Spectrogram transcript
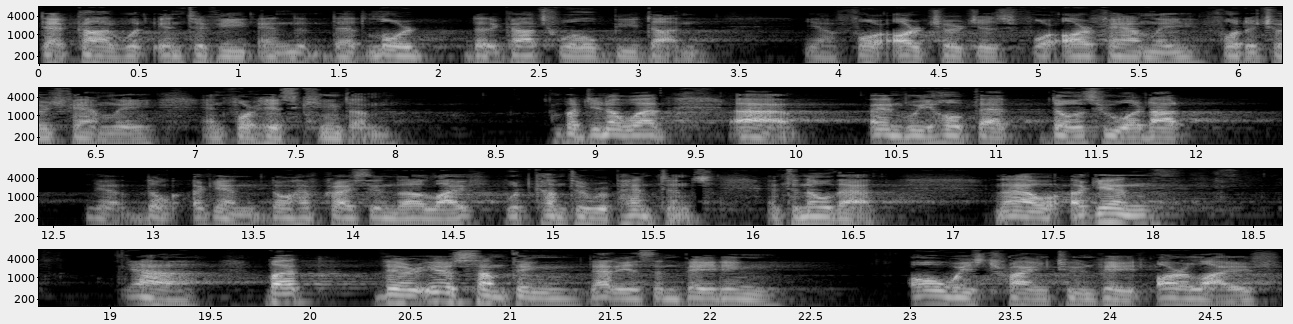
that God would intervene and that Lord, that God's will be done, you know, for our churches, for our family, for the church family, and for His kingdom. But you know what? Uh, and we hope that those who are not, know, don't, again, don't have Christ in their life would come to repentance and to know that. Now, again, yeah, but there is something that is invading, always trying to invade our life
